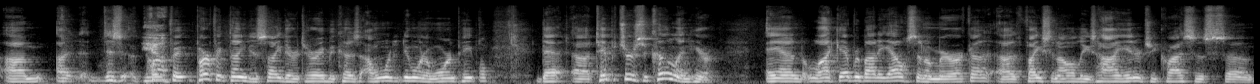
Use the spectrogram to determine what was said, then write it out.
Um, uh, this yeah. perfect, perfect thing to say there, Terry, because I wanted to want to warn people that uh, temperatures are cooling here. And like everybody else in America, uh, facing all these high energy crisis uh,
